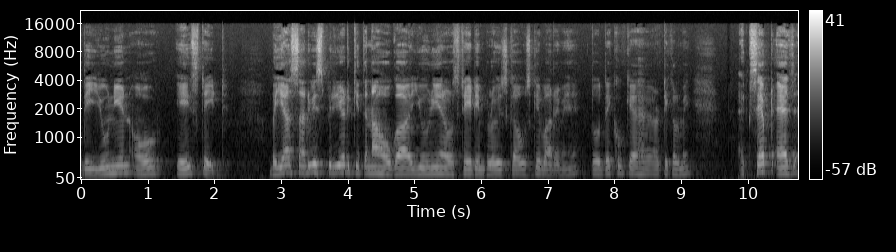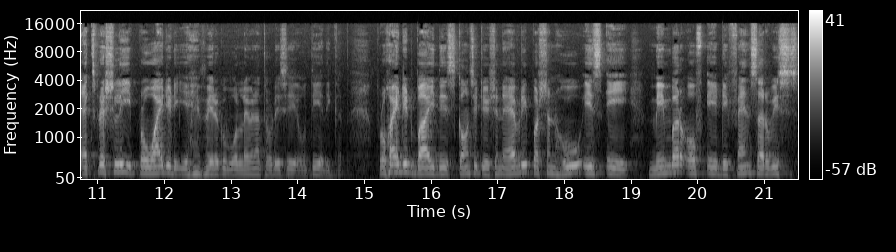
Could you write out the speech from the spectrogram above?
the union और ए स्टेट भैया सर्विस पीरियड कितना होगा यूनियन और स्टेट एम्प्लॉयज़ का उसके बारे में? है तो देखो क्या है आर्टिकल में। एक्सेप्ट एज एक्सप्रेशली प्रोवाइडेड ये मेरे को बोलने में ना थोड़ी सी होती है दिक्कत। Provided by this constitution every person who is a member of a defense service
